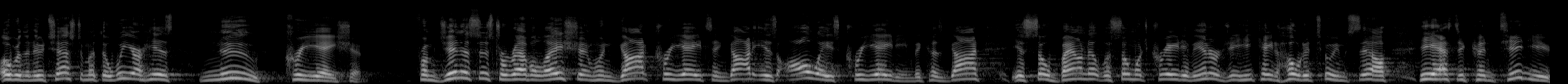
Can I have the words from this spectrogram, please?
over the New Testament that we are His new creation. From Genesis to Revelation, when God creates, and God is always creating because God is so bound up with so much creative energy, He can't hold it to Himself. He has to continue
